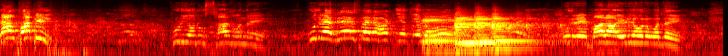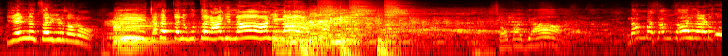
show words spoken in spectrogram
ಯಾವ ಪಾಪಿ? ಕುಡಿಯೋದು ಸಾಲದು ಅಂದ್ರೆ, ಕುದುರೆ ರೇಸ್ ಬೇರೆ ಹಾಕ್ತಿ ಅಂತ ಏನು ಕುದುರೆ ಬಾಲ ಹಿಡಿಯೋನು ಒಂದೇ ಹೆಣ್ಣು ಸರಿಗಿಡ್ದವನು. ಈ ಜಗತ್ತಲ್ಲಿ ಉದ್ಧಾರ ಆಗಿಲ್ಲ ಆಗಿಲ್ಲ. ಸೌಭಾಗ್ಯ. ನಮ್ಮ ಸಂಸಾರದ ಅಡುಗು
